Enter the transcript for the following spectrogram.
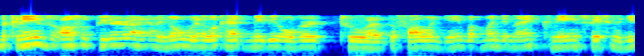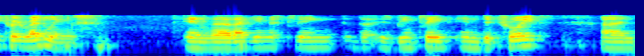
The Canadians also, Peter, I, I know we're to look ahead maybe over to uh, the following game, but Monday night, Canadians facing the Detroit Red Wings. And uh, that game is playing is being played in Detroit, and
